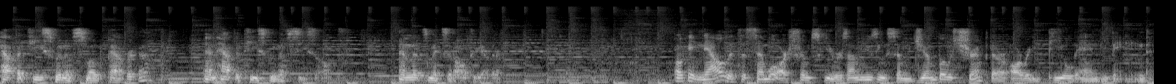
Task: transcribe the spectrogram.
half a teaspoon of smoked paprika, and half a teaspoon of sea salt. And let's mix it all together. Okay, now let's assemble our shrimp skewers. I'm using some jumbo shrimp that are already peeled and deveined.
